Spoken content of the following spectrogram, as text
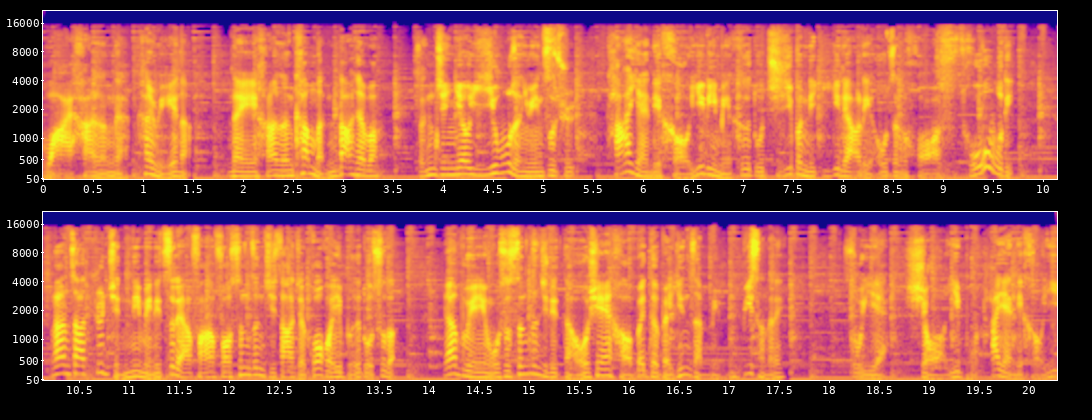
外行人啊看热闹，内行人看门道，晓得不？曾经有医务人员指出，《太阳的后裔》里面很多基本的医疗流程哈是错误的。按照剧情里面的治疗方法，宋仲基早就挂过一百多次了。要不然，何是宋仲基的头像后背都被印在冥币上了呢？所以啊，下一部《太阳的后裔》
